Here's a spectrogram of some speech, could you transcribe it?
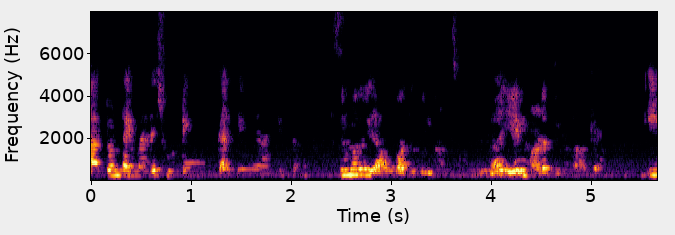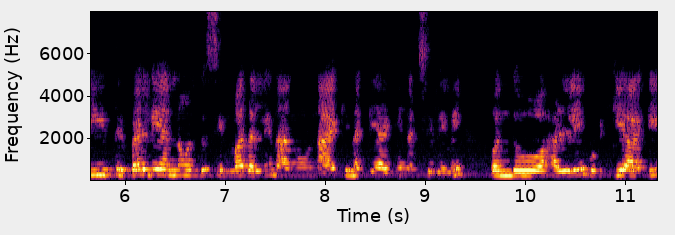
ಲಾಕ್ಡೌನ್ ಅಲ್ಲಿ ಶೂಟಿಂಗ್ ಕಂಟಿನ್ಯೂ ಆಗಿತ್ತು. ಸಿನಿಮಾದಲ್ಲಿ ಯಾವ ಏನ್ ಮಾಡುತ್ತೆ ಈ ತ್ರಿಬಲ್ ಡಿ ಅನ್ನೋ ಒಂದು ಸಿನಿಮಾದಲ್ಲಿ ನಾನು ನಾಯಕಿ ನಟಿಯಾಗಿ ನಟಿಸಿದ್ದೀನಿ. ಒಂದು ಹಳ್ಳಿ ಹುಡುಗಿಯಾಗಿ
